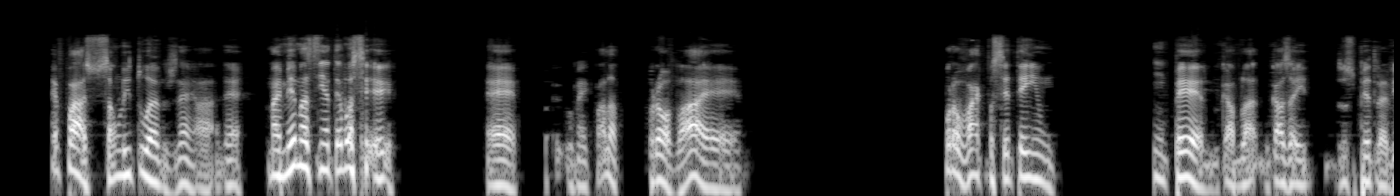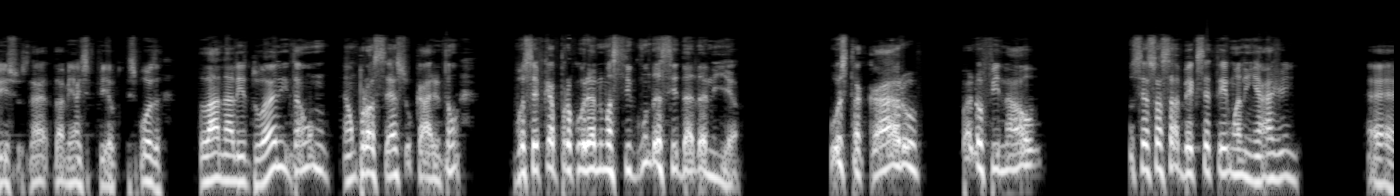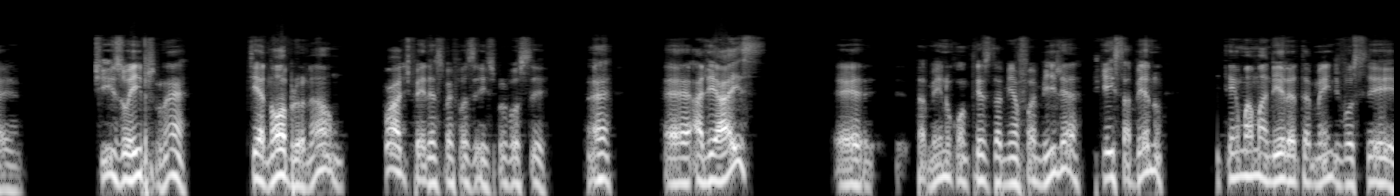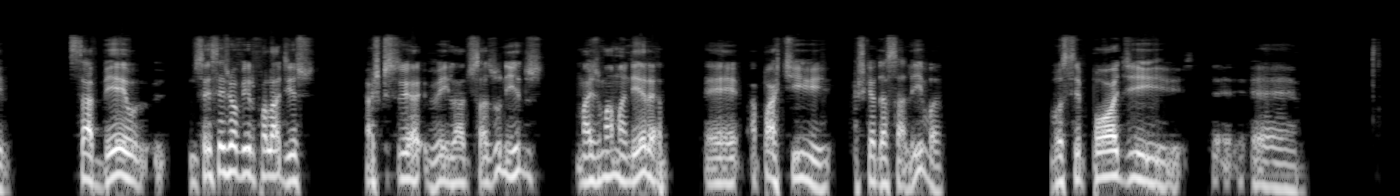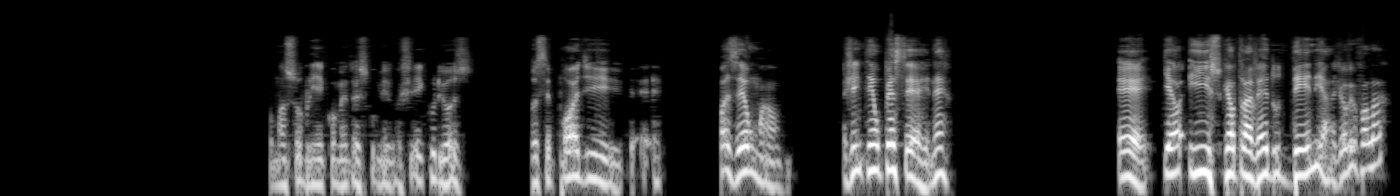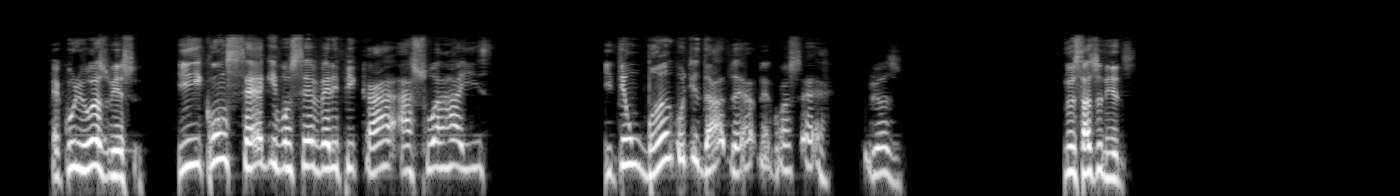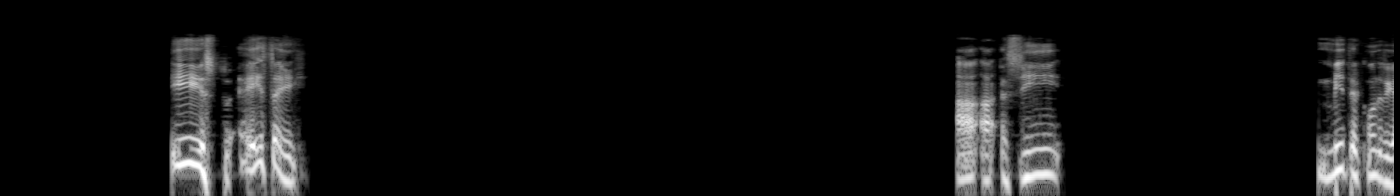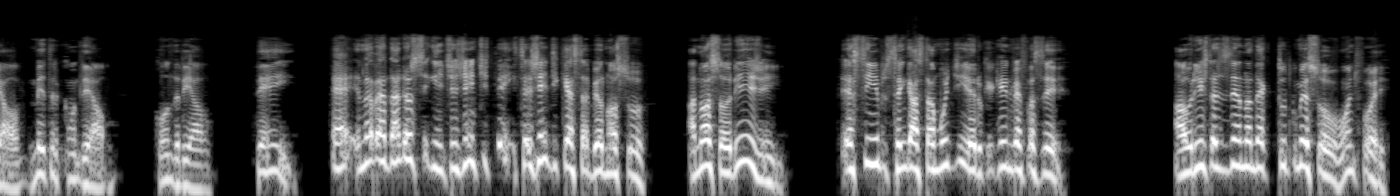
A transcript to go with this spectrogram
é fácil, são lituanos, né? Ah, né? Mas mesmo assim, até você, é, como é que fala? Provar, é, provar que você tem um, um pé, no caso aí dos Petravícios, né, da minha esposa, lá na Lituânia, então é um processo caro. Então, você fica procurando uma segunda cidadania. Custa caro, para no final você só saber que você tem uma linhagem é, X ou Y, né? Se é nobre ou não, qual a diferença vai fazer isso para você? Né? É, aliás, é, também no contexto da minha família, fiquei sabendo que tem uma maneira também de você saber, não sei se vocês já ouviram falar disso, acho que você veio lá dos Estados Unidos, mas uma maneira, é, a partir, acho que é da saliva, você pode. É, uma sobrinha comentou isso comigo, achei curioso. Você pode é, fazer uma. A gente tem o PCR, né? É, é isso, que é através do DNA. Já ouviu falar? É curioso isso. E consegue você verificar a sua raiz. E tem um banco de dados. É, o negócio é curioso. Nos Estados Unidos. Isso, é isso aí. Assim, mitocondrial, mitocondrial, condrial. Tem. É, na verdade é o seguinte, a gente tem, se a gente quer saber o nosso, a nossa origem, é simples, sem gastar muito dinheiro. O que, que a gente vai fazer? A origem está dizendo onde é que tudo começou, onde foi.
